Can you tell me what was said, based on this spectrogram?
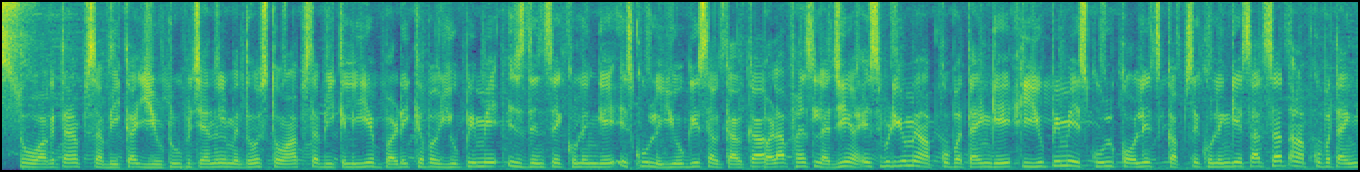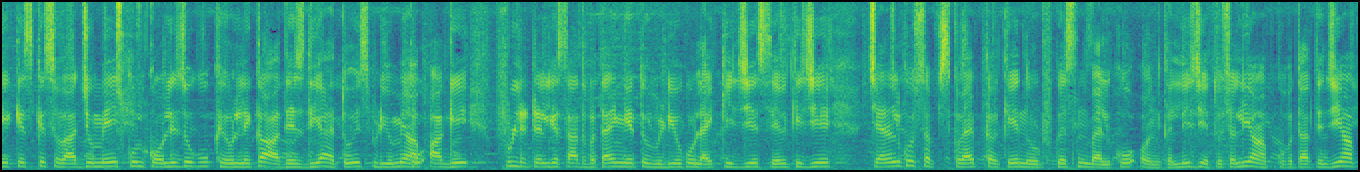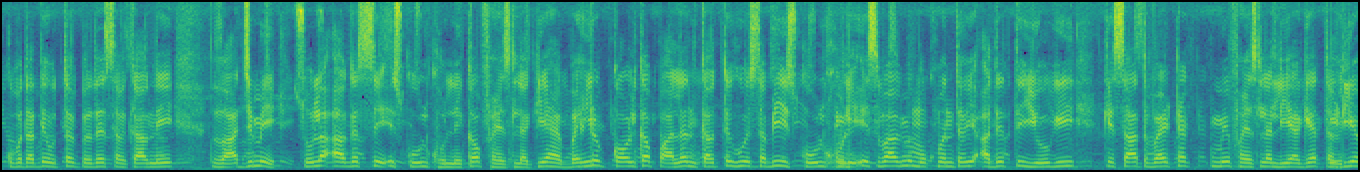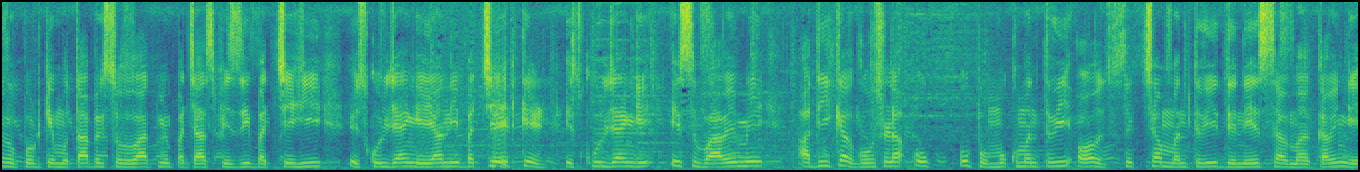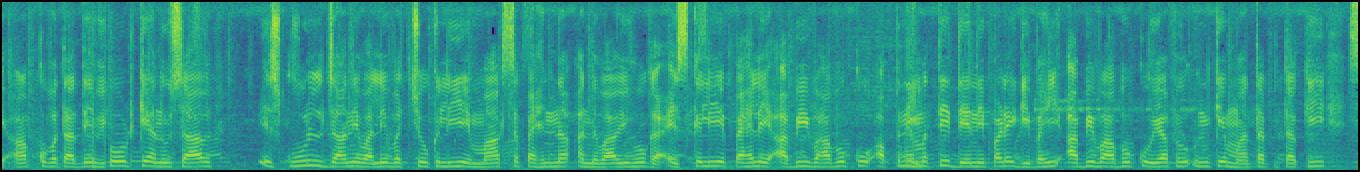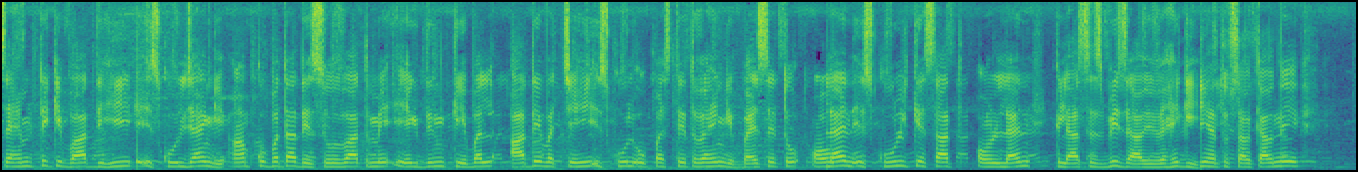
स्वागत है आप सभी का YouTube चैनल में। दोस्तों, आप सभी के लिए बड़ी खबर यूपी में इस दिन से खुलेंगे। स्कूल योगी सरकार का बड़ा फैसला। जी हाँ इस वीडियो में आपको बताएँगे कि यूपी में स्कूल कॉलेज कब से खुलेंगे। साथ साथ आपको बताएँगे किस किस राज्यों में स्कूल कॉलेजों को खोलने का आदेश दिया है। तो इस वीडियो में आप आगे फुल डिटेल के साथ बताएँगे। तो वीडियो को लाइक कीजिए शेयर कीजिए। चैनल को सब्सक्राइब करके नोटिफिकेशन बेल को ऑन कर लीजिए। तो चलिए आपको बताते हैं। जी, आपको बताते हैं, उत्तर प्रदेश सरकार ने राज्य में 16 अगस्त से स्कूल खोलने का फैसला किया है। वही कॉल का पालन करते हुए सभी स्कूल खोले। इस बार में मुख्यमंत्री आदित्य योगी के साथ बैठक में फैसला लिया गया। मीडिया रिपोर्ट के मुताबिक शुरुआत में पचास फ़ीसदी बच्चे ही स्कूल जाएँगे, यानी बच्चे के स्कूल जाएँगे। इस बारे में अधिकार घोषणा उप मुख्यमंत्री और शिक्षा मंत्री दिनेश शर्मा करेंगे। आपको बता दें रिपोर्ट के अनुसार स्कूल जाने वाले बच्चों के लिए मास्क पहनना अनिवार्य होगा। इसके लिए पहले अभिभावक को अपनी अनुमति देनी पड़ेगी। वही अभिभावक को या फिर उनके माता पिता की सहमति के बाद ही स्कूल जाएँगे। आपको बता दें, शुरुआत में एक दिन केवल आधे बच्चे ही स्कूल उपस्थित रहेंगे। वैसे तो ऑनलाइन स्कूल के साथ ऑनलाइन क्लासेस भी जारी रहेगी। यहाँ तो सरकार ने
